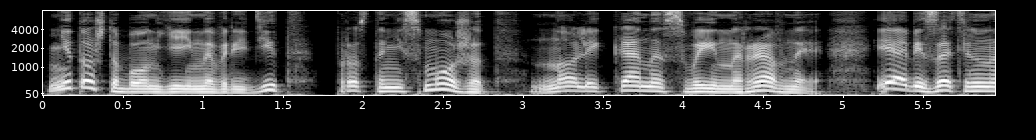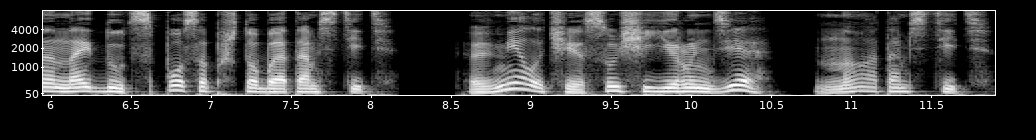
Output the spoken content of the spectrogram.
Не то чтобы он ей навредит, просто не сможет, но Ликаны своенравны и обязательно найдут способ, чтобы отомстить. В мелочи, сущей ерунде, но отомстить.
